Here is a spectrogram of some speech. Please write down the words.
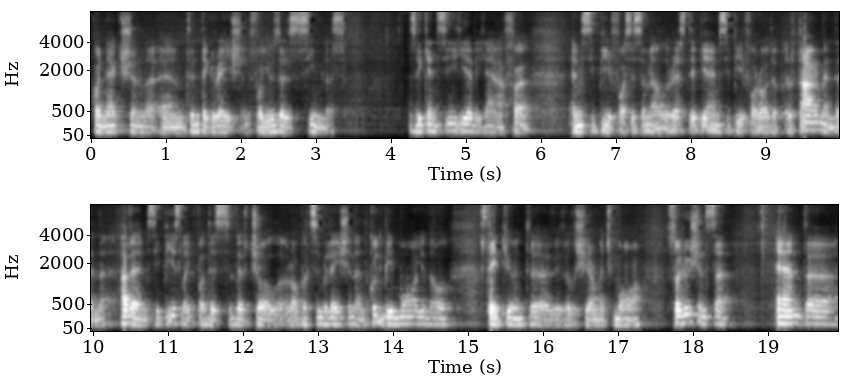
connection and integration. For users, seamless. As we can see here, we have MCP for SysML REST API, MCP for ARM, and then other MCPs like for this virtual robot simulation, and could be more. You know, stay tuned. Uh, we will share much more solutions uh, and uh,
